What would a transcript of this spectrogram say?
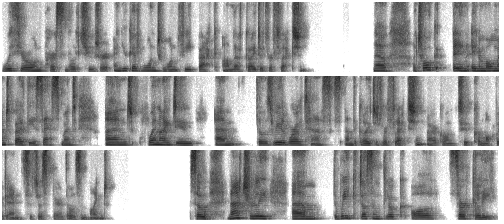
with your own personal tutor and you get one-to-one -one feedback on that guided reflection. Now, I'll talk in, in a moment about the assessment and when I do, um, those real world tasks and the guided reflection are going to come up again. So just bear those in mind. So naturally, um, the week doesn't look all circly.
